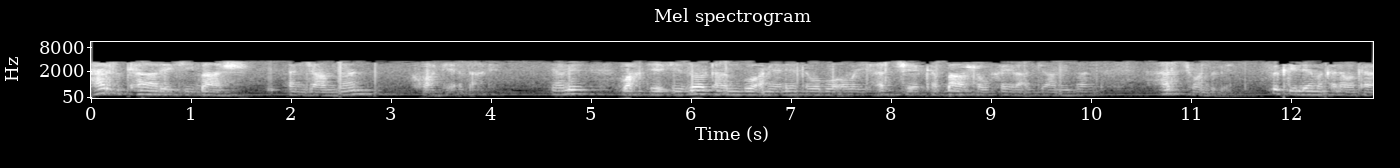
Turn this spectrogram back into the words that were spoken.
هەر کارێکی باش ئەنجامدان خوا پێدانێت یانێ وەختێکی زۆرتان بۆ ئەمێنێتەوە بۆ ئەوەی هەرچێکە باشە و خێرا ئەنجامی بن هەر چۆن ببێت فکری لێ مەکەنەوە کە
